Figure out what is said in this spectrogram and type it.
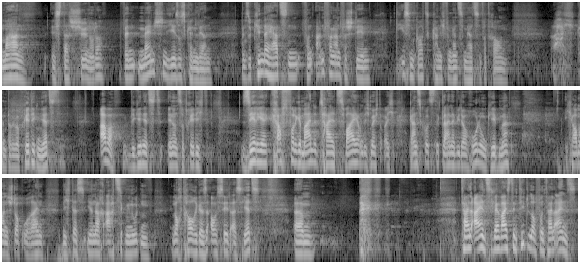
Mann, ist das schön, oder? Wenn Menschen Jesus kennenlernen, wenn so Kinderherzen von Anfang an verstehen, diesem Gott kann ich von ganzem Herzen vertrauen. Ach, ich könnte darüber predigen jetzt, aber wir gehen jetzt in unsere Predigt. Serie Kraftvolle Gemeinde Teil 2 und ich möchte euch ganz kurz eine kleine Wiederholung geben. Ich hau meine Stoppuhr rein, nicht, dass ihr nach 80 Minuten noch trauriger ausseht als jetzt. Ähm Teil 1, wer weiß den Titel noch von Teil 1?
